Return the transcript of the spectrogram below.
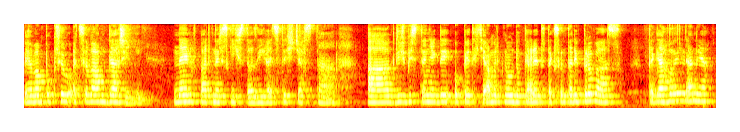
já vám popřeju, ať se vám daří, nejen v partnerských vztazích, ať jste šťastná. A když byste někdy opět chtěla mrknout do karet, tak jsem tady pro vás. Tak ahoj, Rania.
